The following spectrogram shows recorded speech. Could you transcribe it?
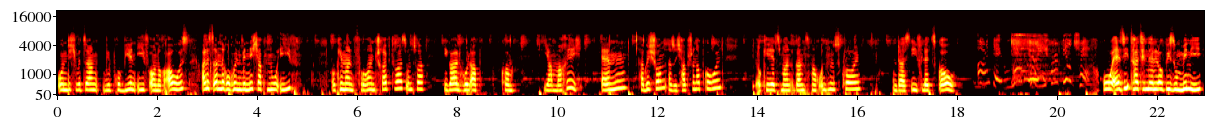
Und ich würde sagen, wir probieren Eve auch noch aus. Alles andere holen wir nicht. Ich habe nur Eve. Okay, mein Freund schreibt was und zwar, egal, hol ab. Komm. Ja, mache ich. Ähm, habe ich schon. Also ich habe schon abgeholt. Okay, jetzt mal ganz nach unten scrollen. Und da ist Eve. Let's go. Oh, er sieht halt in der Lobby so mini.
